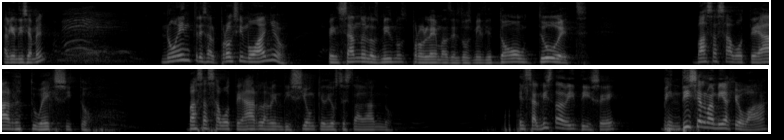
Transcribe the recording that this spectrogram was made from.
¿Alguien dice amén? No entres al próximo año pensando en los mismos problemas del 2010. Don't do it. Vas a sabotear tu éxito. Vas a sabotear la bendición que Dios te está dando. El salmista David dice, bendice alma mía Jehová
